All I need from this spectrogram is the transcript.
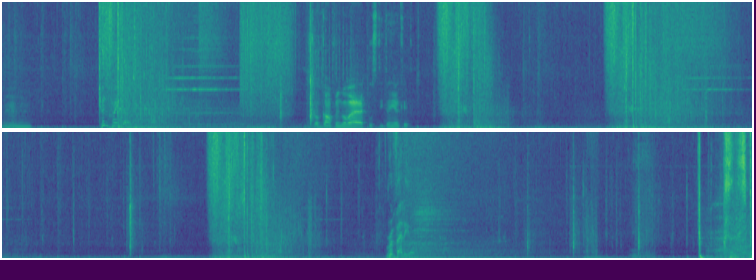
Hmm. Confringo. Sokkal fogom elpusztítani őket. Revelio. Crucio.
